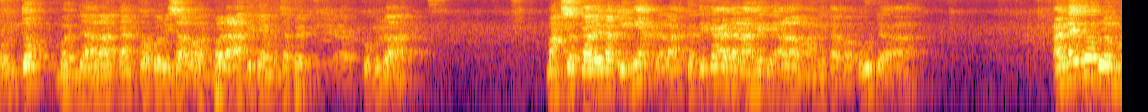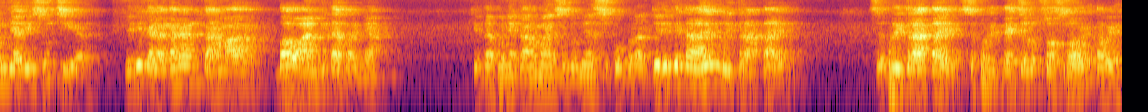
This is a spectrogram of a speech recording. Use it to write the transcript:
untuk menjalankan kebudisawaan pada akhirnya mencapai eh, kebudayaan. Maksud kalimat ini adalah ketika Anda lahir di alam Amitabha Buddha, Anda itu belum menjadi suci ya. Jadi kadang-kadang karma bawaan kita banyak. Kita punya karma yang sebelumnya cukup berat. Jadi kita lahir di teratai. Seperti teratai, seperti teh celup sosro, ya, tahu ya?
